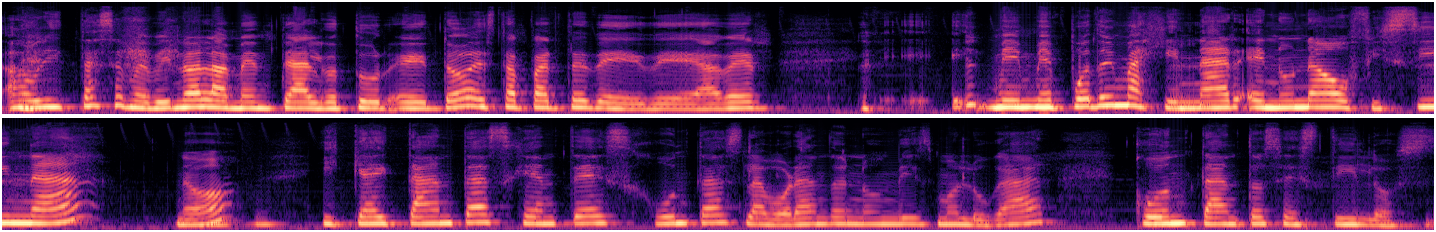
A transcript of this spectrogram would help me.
Ahorita se me vino a la mente algo, tú, ¿no? Esta parte de, de a ver, me, me puedo imaginar en una oficina, ¿no? Y que hay tantas gentes juntas laborando en un mismo lugar con tantos estilos.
